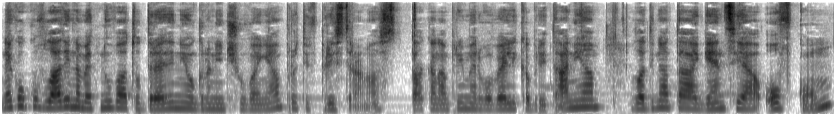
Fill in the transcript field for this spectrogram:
Неколку влади наметнуваат одредени ограничувања против пристраност. Така, на пример, во Велика Британија, владината агенција Ofcom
